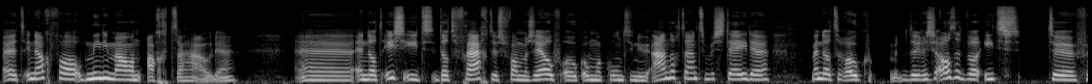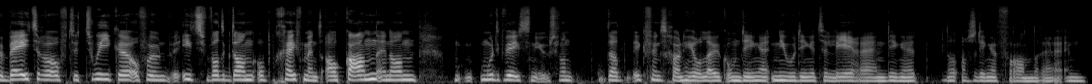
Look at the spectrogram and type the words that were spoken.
het in elk geval op minimaal een 8 te houden. Eh, en dat is iets, dat vraagt dus van mezelf ook om er continu aandacht aan te besteden. En dat er ook, er is altijd wel iets te verbeteren of te tweaken. Of een, iets wat ik dan op een gegeven moment al kan. En dan moet ik weer iets nieuws. Want dat, ik vind het gewoon heel leuk om dingen, nieuwe dingen te leren. En dingen, als dingen veranderen. En,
